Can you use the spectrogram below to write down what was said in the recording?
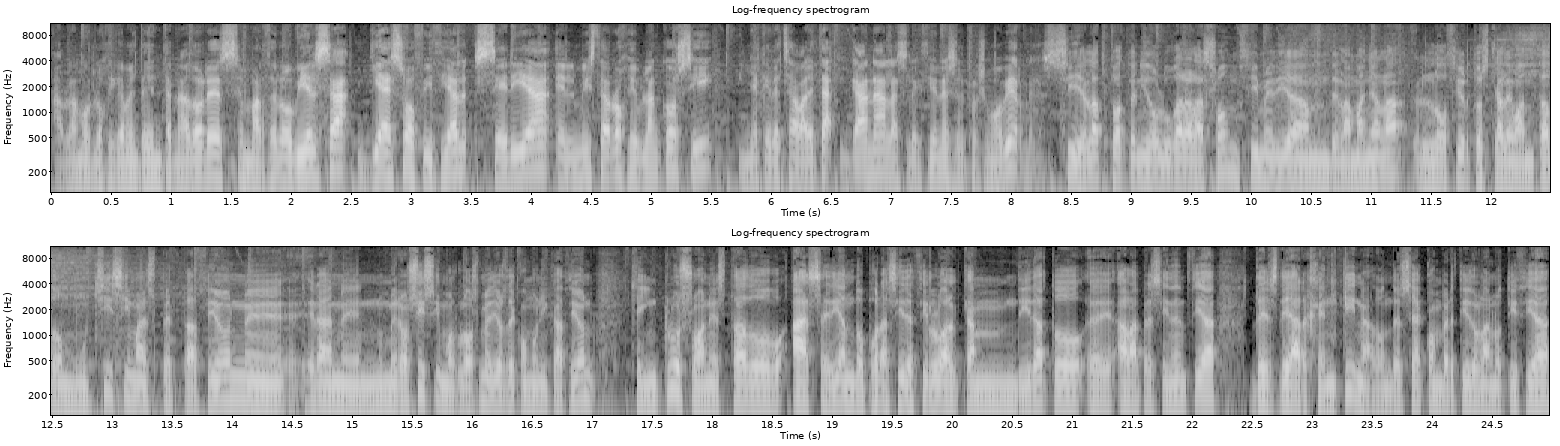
Hablamos lógicamente de entrenadores. Marcelo Bielsa ya es oficial, sería el Mister Rojo y Blanco si Iñaki de Chavaleta gana las elecciones el próximo viernes. Sí, el acto ha tenido lugar a las once y media de la mañana. Lo cierto es que ha levantado muchísima expectación. Eh, eran eh, numerosísimos los medios de comunicación que incluso han estado asediando, por así decirlo, al candidato eh, a la presidencia desde Argentina, donde se ha convertido la noticia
